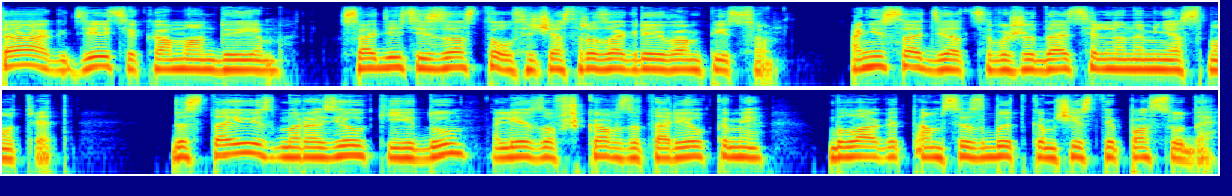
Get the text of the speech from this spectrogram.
«Так, дети, командую им. Садитесь за стол, сейчас разогрею вам пиццу». Они садятся, выжидательно на меня смотрят. Достаю из морозилки еду, лезу в шкаф за тарелками, благо там с избытком чистой посуды.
